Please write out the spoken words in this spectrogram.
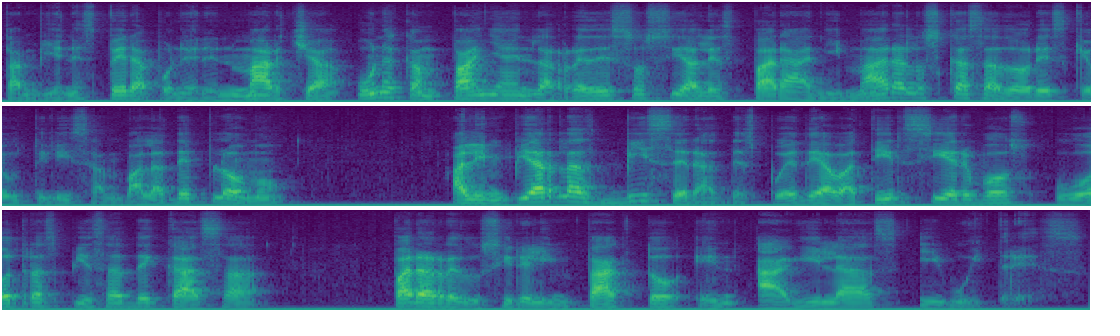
También espera poner en marcha una campaña en las redes sociales para animar a los cazadores que utilizan balas de plomo a limpiar las vísceras después de abatir ciervos u otras piezas de caza para reducir el impacto en águilas y buitres.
